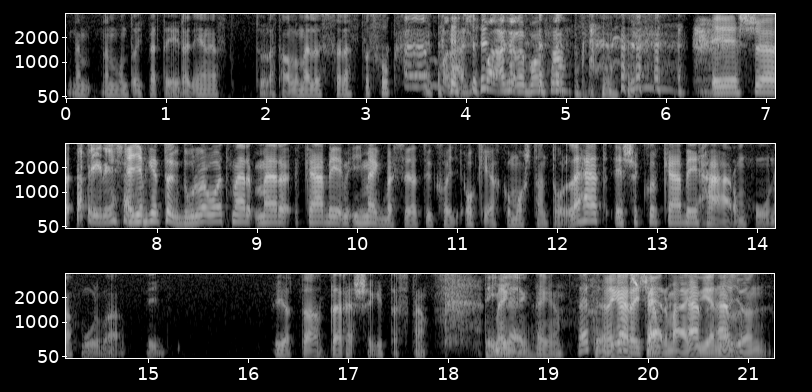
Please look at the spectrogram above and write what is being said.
nem, nem mondta, hogy petéire, én ezt tőled hallom először ezt a szót. Balázs, Balázs előbb mondta. És ö, Petérés. egyébként tök durva volt, mert, mert kb. így megbeszéltük, hogy oké, okay, akkor mostantól lehet, és akkor kb. három hónap múlva így jött a terhességi tesztem. Tényleg. Meg, igen. Lehet, hogy Még erre a is spermáid em- ilyen em- nagyon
